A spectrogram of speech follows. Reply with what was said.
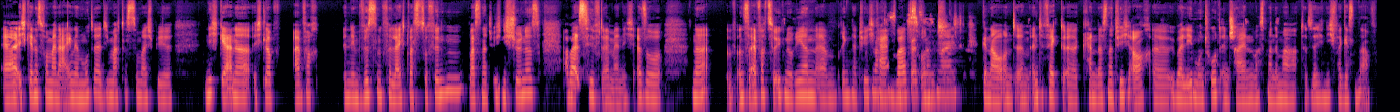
Äh, ich kenne es von meiner eigenen Mutter, die macht das zum Beispiel nicht gerne. Ich glaube, einfach in dem Wissen vielleicht was zu finden, was natürlich nicht schön ist, aber es hilft einem ja nicht. Also, ne, uns einfach zu ignorieren, ähm, bringt natürlich Macht keinem was. Besser, und nein. genau, und im Endeffekt äh, kann das natürlich auch äh, über Leben und Tod entscheiden, was man immer tatsächlich nicht vergessen darf.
